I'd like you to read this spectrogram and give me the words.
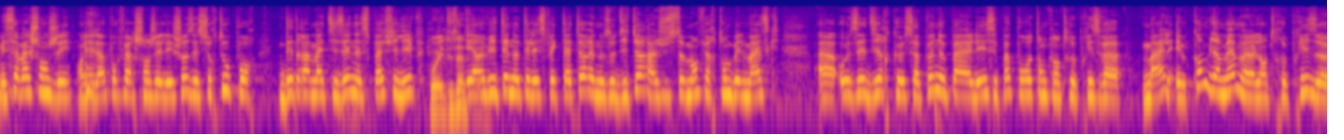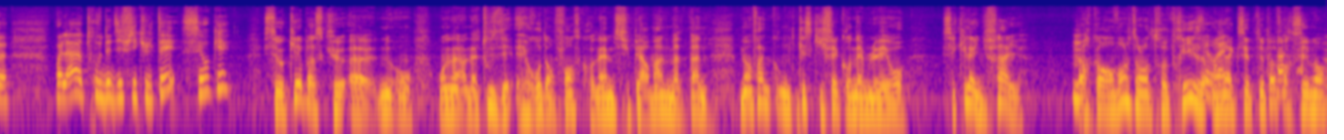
Mais ça va changer. On est là pour faire changer les choses et surtout pour dédramatiser, n'est-ce pas Philippe Oui, tout à fait. Et inviter nos téléspectateurs et nos auditeurs à justement faire tomber le masque, à oser dire que ça peut ne pas aller. C'est pas pour autant que l'entreprise va mal. Et quand bien même euh, l'entreprise euh, voilà, trouve des difficultés, c'est OK. C'est ok parce que euh, nous, on, a, on a tous des héros d'enfance qu'on aime, Superman, Batman. Mais en fin de compte, qu'est-ce qui fait qu'on aime le héros? C'est qu'il a une faille. Mm. Alors qu'en revanche, dans l'entreprise, on n'accepte pas forcément.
